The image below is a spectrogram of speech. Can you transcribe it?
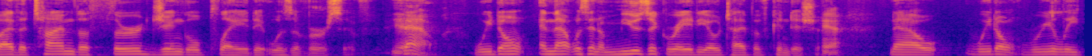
By the time the third jingle played, it was aversive. Yeah. Now, we don't, and that was in a music radio type of condition. Yeah. Now, we don't really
